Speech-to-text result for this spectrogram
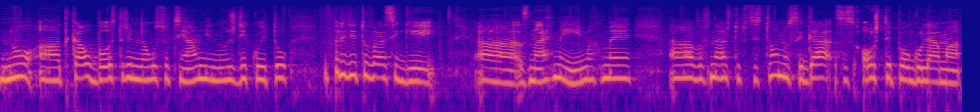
Но а, така обостри много социални нужди, които преди това си ги а, знаехме и имахме а, в нашето общество, но сега с още по-голяма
